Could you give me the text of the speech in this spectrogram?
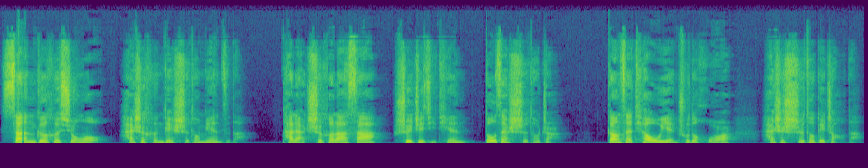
三哥和熊偶还是很给石头面子的，他俩吃喝拉撒睡这几天都在石头这儿。刚才跳舞演出的活儿。还是石头给找的。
